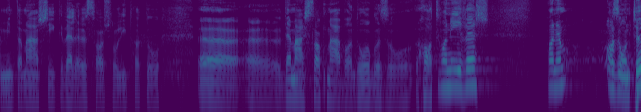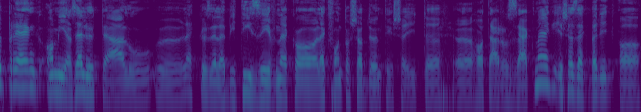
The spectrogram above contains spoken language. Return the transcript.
mint a másik vele összehasonlítható, de más szakmában dolgozó 60 éves, hanem azon töpreng, ami az előtte álló legközelebbi tíz évnek a legfontosabb döntéseit határozzák meg, és ezek pedig a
